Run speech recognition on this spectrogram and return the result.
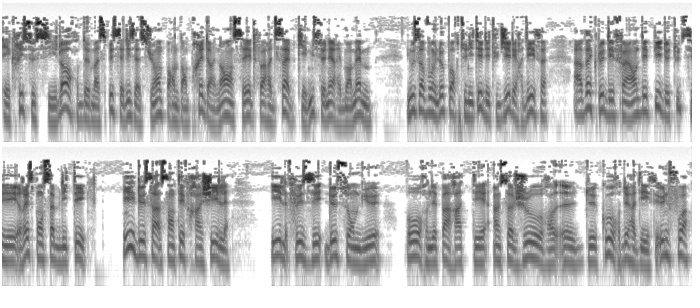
écrit ceci. Lors de ma spécialisation pendant près d'un an, Sayyid Farid Saab, qui est missionnaire et moi-même, nous avons eu l'opportunité d'étudier les hadiths avec le défunt en dépit de toutes ses responsabilités et de sa santé fragile, il faisait de son mieux pour ne pas rater un seul jour euh, de cours de hadith. Une fois,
